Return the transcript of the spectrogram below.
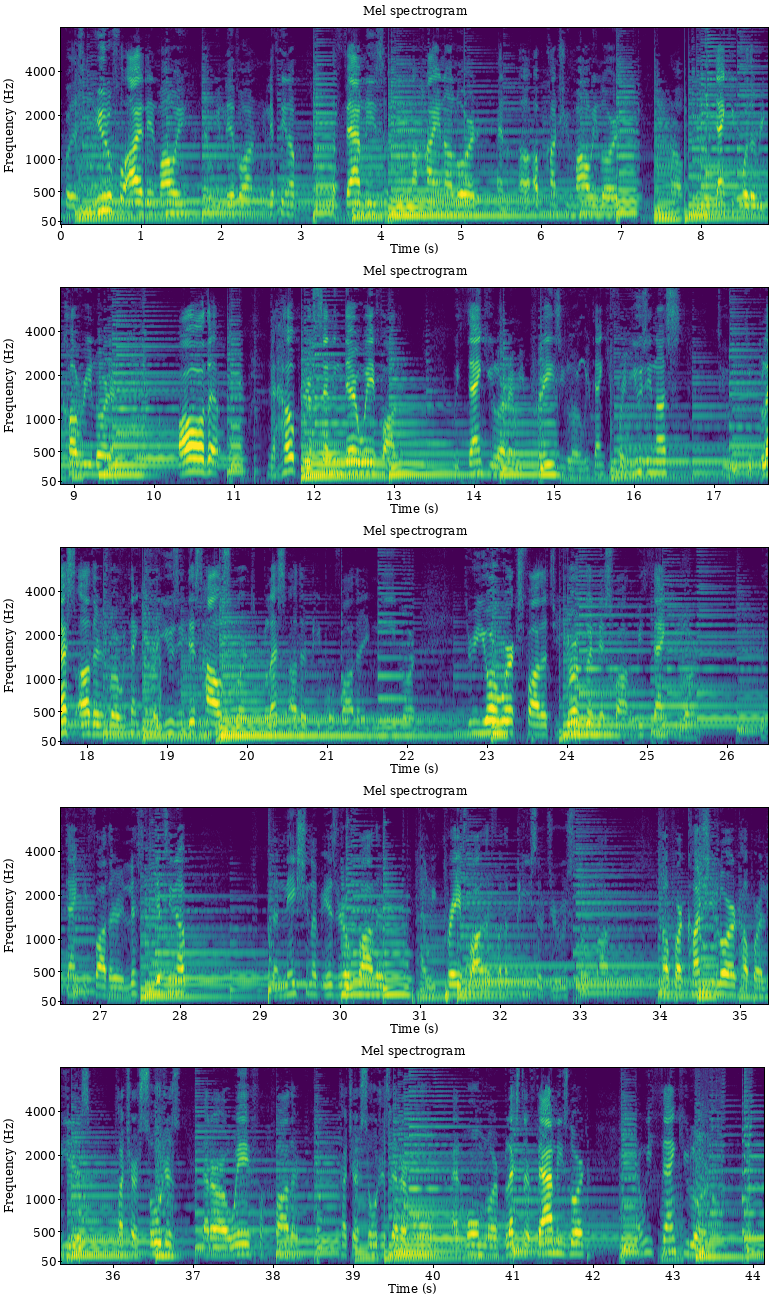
for this beautiful island, Maui, that we live on. We're lifting up the families in Lahaina, Lord, and uh, upcountry Maui, Lord. Uh, we thank you for the recovery, Lord, and all the, the help you're sending their way, Father. Thank you, Lord, and we praise you, Lord. We thank you for using us to, to bless others, Lord. We thank you for using this house, Lord, to bless other people, Father, in need, Lord. Through your works, Father, to your goodness, Father, we thank you, Lord. We thank you, Father, lifting up the nation of Israel, Father, and we pray, Father, for the peace of Jerusalem, Father. Help our country, Lord. Help our leaders. Touch our soldiers that are away, Father. Touch our soldiers that are home at home, Lord. Bless their families, Lord. And we thank you, Lord.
